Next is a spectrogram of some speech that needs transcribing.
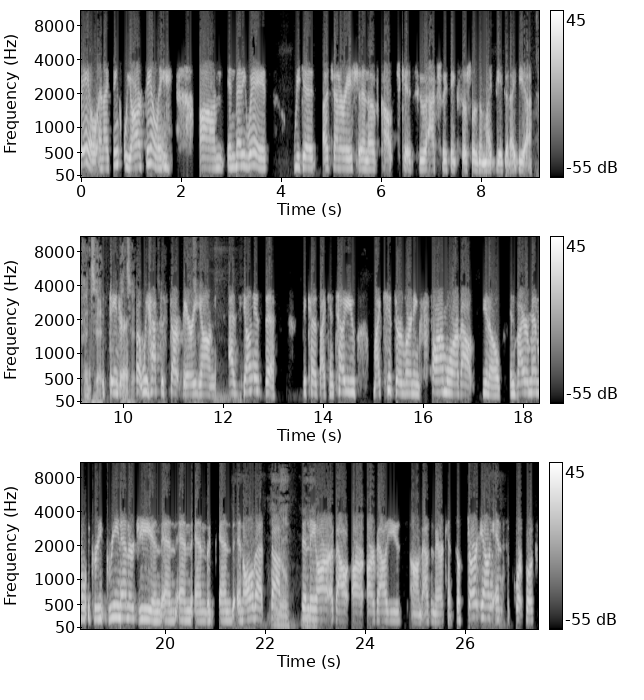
fail, and I think we are failing um, in many ways, we get a generation of college kids who actually think socialism might be a good idea. That's it. It's dangerous, it. but we have to start very young, as young as this, because I can tell you, my kids are learning far more about you know environmental green, green energy and and and and the and and all that stuff than I they are about our our values um, as Americans. So start young and support books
